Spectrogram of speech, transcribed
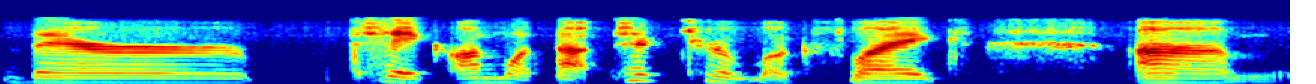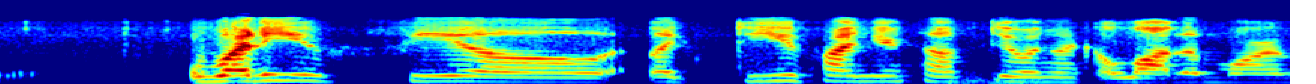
their take on what that picture looks like. Um, what do you feel like? Do you find yourself doing like a lot of more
